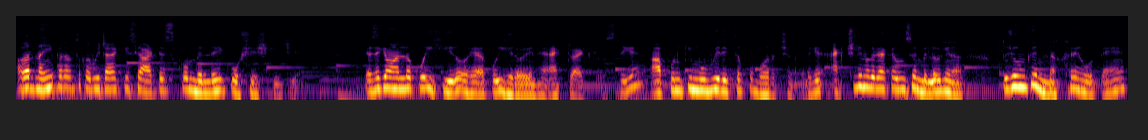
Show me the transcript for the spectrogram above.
अगर नहीं पता तो कभी चाहे किसी आर्टिस्ट को मिलने की कोशिश कीजिए। जैसे कि मान लो कोई हीरो है कोई हीरोइन है एक्टर एक्ट्रेस ठीक है? आप उनकी मूवी देखते हो बहुत अच्छा लगता है। लेकिन एक्चुअली में अगर जाकर उनसे मिलोगे ना तो जो उनके नखरे होते हैं,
